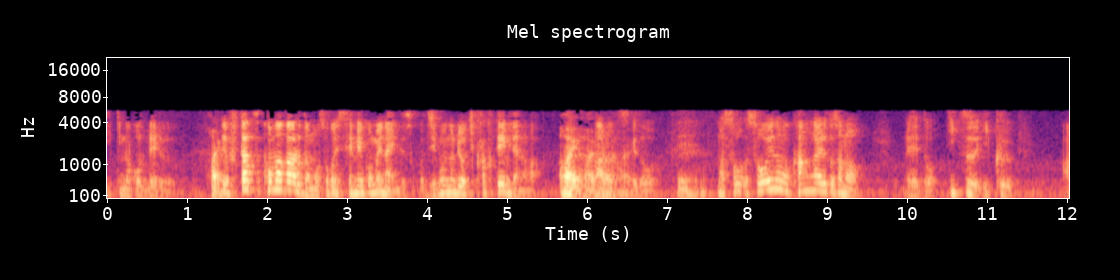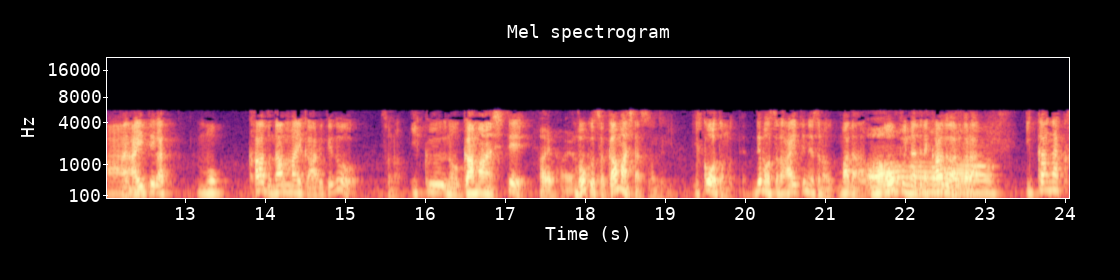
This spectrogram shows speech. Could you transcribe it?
生き残れる。はい。で、二つ駒があるともうそこに攻め込めないんで、そこ自分の領地確定みたいなのがはいはいはいはい。あるんですけど、うん。まあ、そうそういうのを考えるとその、えー、といつ行く？あー、うん相手がもうカード何枚かあるけどその行くのを我慢してはいはいはい。僕それ我慢したんですその時行こうと思ってでもその相手にそのまだオープンになってないカードがあるからあ行かなく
